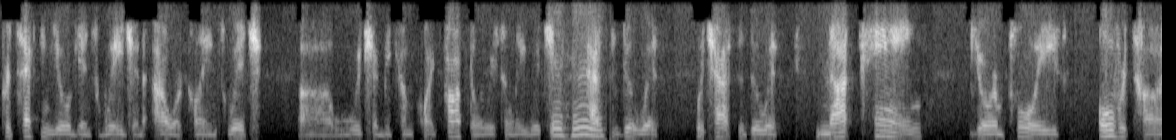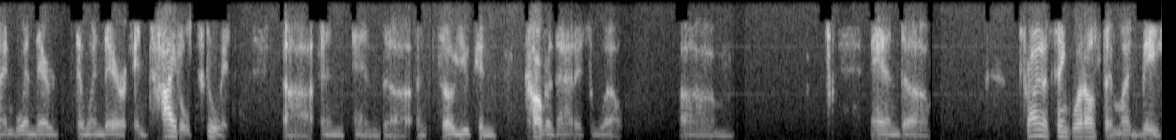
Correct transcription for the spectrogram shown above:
protecting you against wage and hour claims, which uh, which have become quite popular recently, which mm-hmm. has to do with which has to do with not paying your employees overtime when they're when they're entitled to it uh, and and uh, and so you can cover that as well. Um, and uh, trying to think what else there might be.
